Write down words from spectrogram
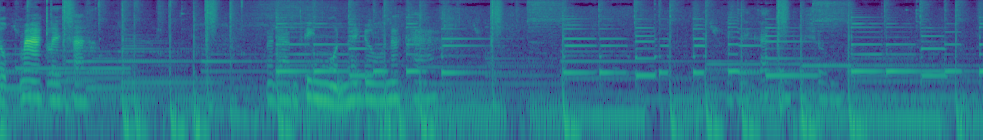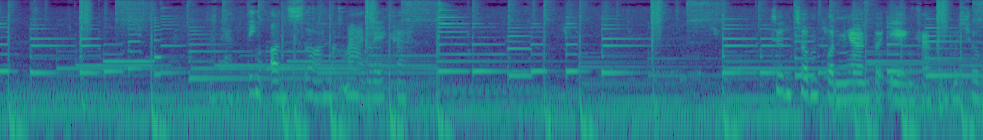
ดกมากเลยค่ะ มาดามติ้งหมุนให้ดูนะคะเห็นไหมคะคุณผู้ชมมาดามติ้งออนซอนมาก ๆ เลยค่ะ ชื่นชมผลงานตัวเองค่ะคุณผู้ชม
